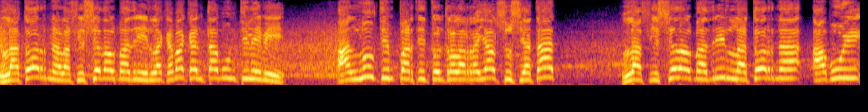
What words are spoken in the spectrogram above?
la torna l'afició del Madrid, la que va cantar Montilivi. En l'últim partit contra la Reial Societat l'afició del Madrid la torna avui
